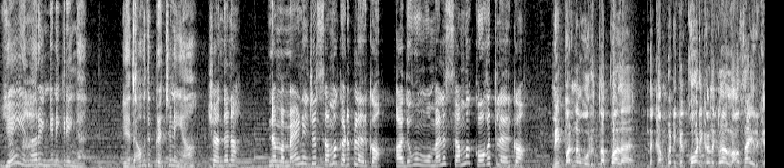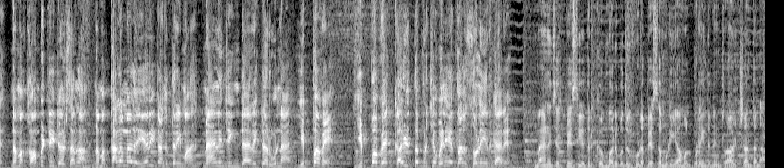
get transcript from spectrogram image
ஏன் எல்லாரும் இங்க நிக்கிறீங்க? ஏதாவது பிரச்சனையா? சந்தனா நம்ம மேனேஜர் செம கடுப்புல இருக்கான். அதுவும் உன் மேல செம கோவத்துல இருக்கான். நீ பண்ண ஒரு தப்பால இந்த கம்பெனிக்கு கோடிக்கணக்கில் லாஸ் ஆயிருக்கு. நம்ம காம்படிட்டர்ஸ் எல்லாம் நம்ம தலை மேல ஏறிட்டாங்க தெரியுமா? மேனேஜிங் டைரக்டர் உன்னை இப்பவே இப்பவே கழுத்தை பிடிச்சு வெளியே தள்ள சொல்லி இருக்காரு மேனேஜர் பேசியதற்கு மறுபதில் கூட பேச முடியாமல் உடைந்து நின்றாள் சந்தனா.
